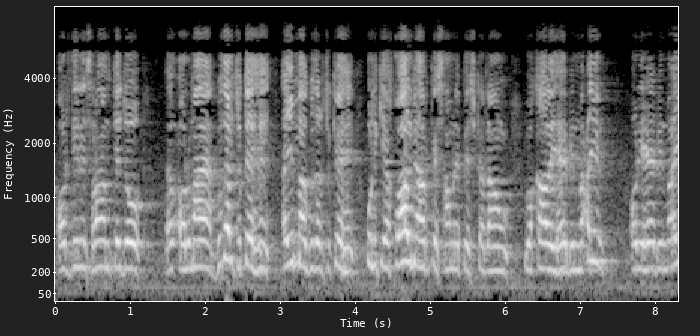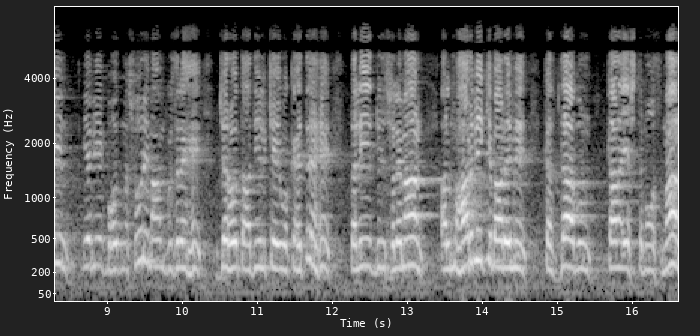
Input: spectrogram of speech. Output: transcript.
اور دین اسلام کے جو علماء گزر چکے ہیں، ائمہ گزر چکے ہیں، ان کے اقوال میں آپ کے سامنے پیش کر رہا ہوں۔ وہ قال ہے بن معین اور یہ بن معین، یہ بھی ایک بہت مشہور امام گزرے ہیں، جرح و تعدیل کے وہ کہتے ہیں، تلید بن سلیمان المحاربی کے بارے میں، کذاب کانا یشتم عثمان،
